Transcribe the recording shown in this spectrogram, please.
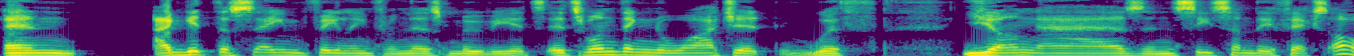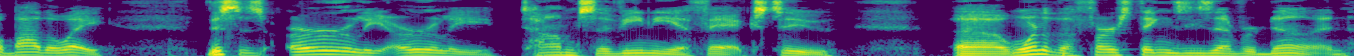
And I get the same feeling from this movie. It's it's one thing to watch it with young eyes and see some of the effects. Oh, by the way, this is early, early Tom Savini effects too. Uh, one of the first things he's ever done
